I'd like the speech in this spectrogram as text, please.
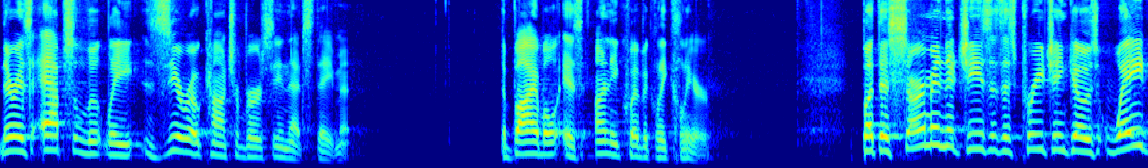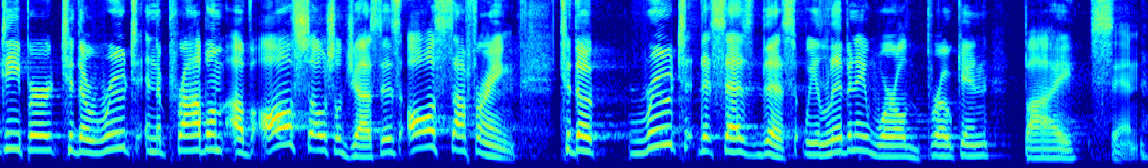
There is absolutely zero controversy in that statement. The Bible is unequivocally clear. But the sermon that Jesus is preaching goes way deeper to the root and the problem of all social justice, all suffering, to the root that says this we live in a world broken by sin.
